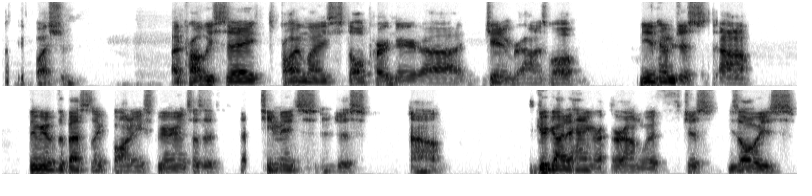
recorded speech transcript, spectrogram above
that's a good question. I'd probably say it's probably my stall partner, uh, Jaden Brown as well. Me and him just I don't know. I think we have the best like bonding experience as a as teammates and just uh, good guy to hang around with. Just he's always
